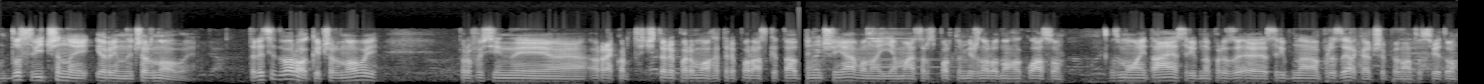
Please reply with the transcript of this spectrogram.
досвідченої Ірини Чернової. 32 роки Черновий. Професійний е, рекорд 4 перемоги, 3 поразки та одна нічия. Вона є майстер спорту міжнародного класу з Муайтая, срібна, призи- е, срібна призерка чемпіонату світу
